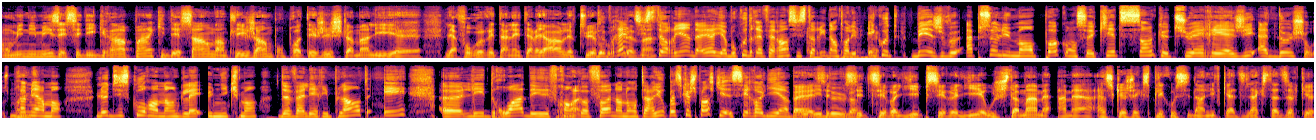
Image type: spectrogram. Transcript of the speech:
on minimise et c'est des grands pans qui descendent entre les jambes pour protéger justement les euh, la fourrure est à l'intérieur, le cuir devrais le être historien. D'ailleurs, il y a beaucoup de références historiques dans ton livre. Écoute, B, je veux absolument pas qu'on se quitte sans que tu aies réagi à deux choses. Premièrement, le discours en anglais uniquement de Valérie Plante et euh, les droits des francophones en Ontario, parce que je pense que c'est relié un peu Ben, les c'est- deux. Là. C'est relié, puis c'est relié justement à, ma- à ma- à ce que j'explique aussi aussi dans le livre Cadillac, c'est-à-dire que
